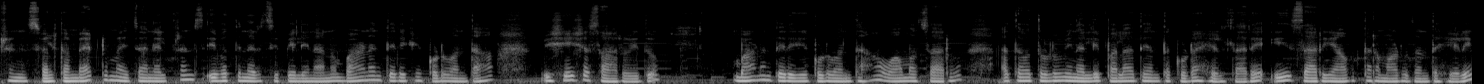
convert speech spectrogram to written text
friends welcome back to my channel friends ಇವತ್ತಿನ ರೆಸಿಪಿಯಲ್ಲಿ ನಾನು ಬಾಣಂತೆರಿಗೆ ಕೊಡುವಂತಹ ವಿಶೇಷ ಸಾರು ಇದು. ಬಾಣಂತೆರೆಗೆ ಕೊಡುವಂತಹ ವಾಮ ಸಾರು ಅಥವಾ ತುಳುವಿನಲ್ಲಿ ಪಲಾದೆ ಅಂತ ಕೂಡ ಹೇಳ್ತಾರೆ. ಈ ಸಾರು ಯಾವ ಥರ ಮಾಡುವುದಂತ ಹೇಳಿ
